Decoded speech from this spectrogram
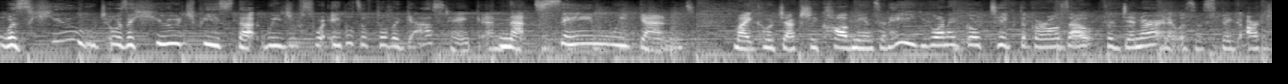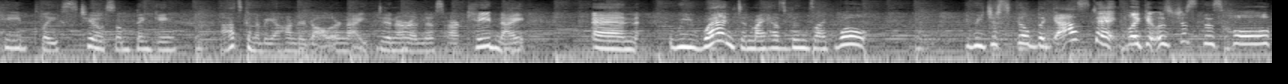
was huge. It was a huge piece that we just were able to fill the gas tank. And that same weekend, my coach actually called me and said, Hey, you want to go take the girls out for dinner? And it was this big arcade place, too. So I'm thinking, that's going to be a $100 night dinner and this arcade night. And we went, and my husband's like, Well, we just filled the gas tank. Like it was just this whole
